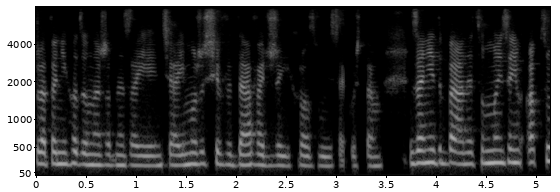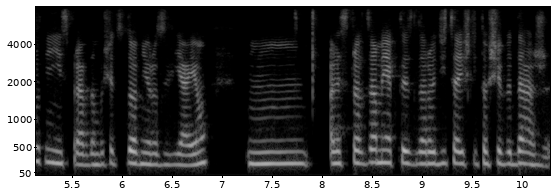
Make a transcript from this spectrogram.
lata nie chodzą na żadne zajęcia i może się wydawać, że ich rozwój jest jakoś tam zaniedbany, co moim zdaniem absolutnie nie jest prawdą, bo się cudownie rozwijają, ale sprawdzamy, jak to jest dla rodzica, jeśli to się wydarzy.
